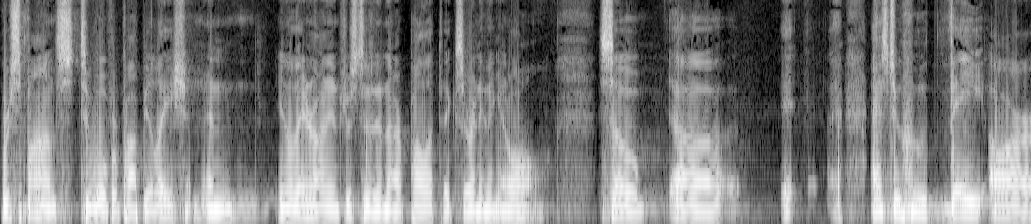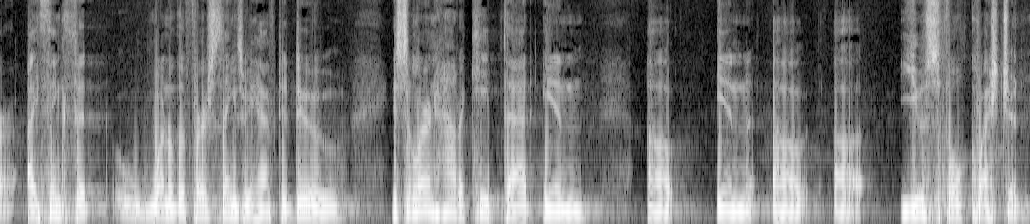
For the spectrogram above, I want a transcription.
response to overpopulation. And, you know, they're not interested in our politics or anything at all. So, uh, it, as to who they are, I think that one of the first things we have to do is to learn how to keep that in, uh, in uh, uh, useful question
